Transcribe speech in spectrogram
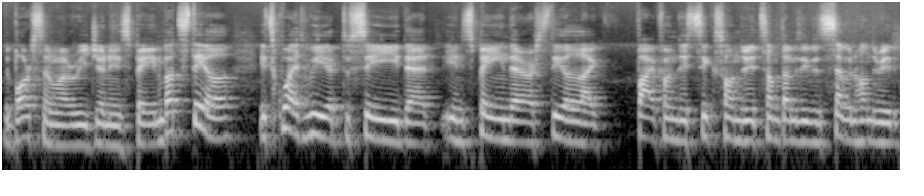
the Barcelona region in Spain, but still it's quite weird to see that in Spain there are still like 500, 600, sometimes even 700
